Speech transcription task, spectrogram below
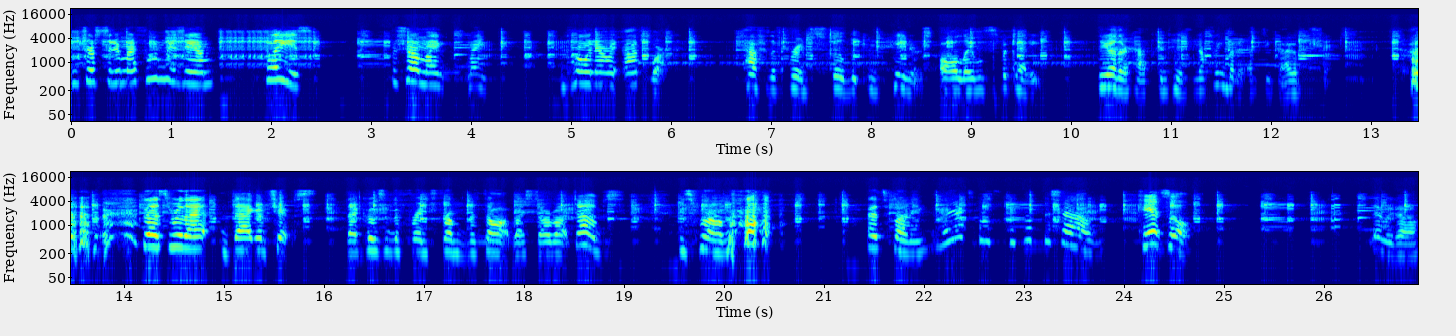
Interested in my food museum? Please. Show my my culinary artwork. Half of the fridge is filled with containers, all labeled spaghetti. The other half contains nothing but an empty bag of chips. That's where that bag of chips that goes in the fridge from the Thought by Starbuck Dubs is from. That's funny. I not supposed to pick up the sound? Cancel! There we go.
